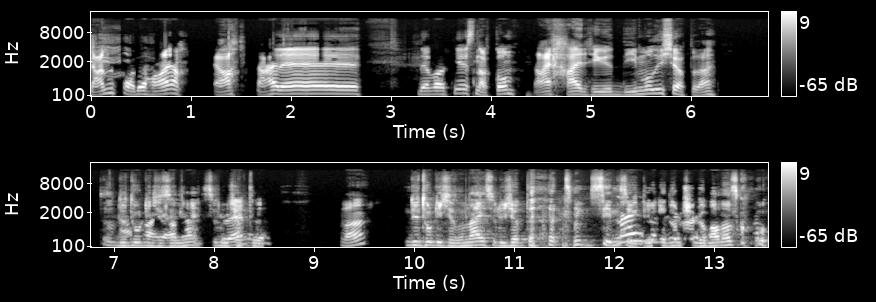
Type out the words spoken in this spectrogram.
Dem skal du ha, ja. Ja. Nei, det Det var ikke snakk om. Nei, herregud, de må du kjøpe deg. Du torde ikke si nei, så du kjøpte det. Hva? Du torde ikke si nei, så du kjøpte sinnssykt dyre Dolce Gabbana-sko.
